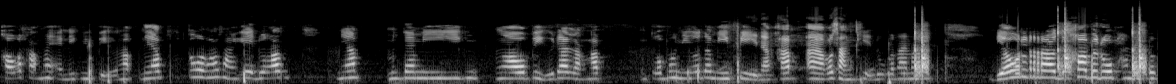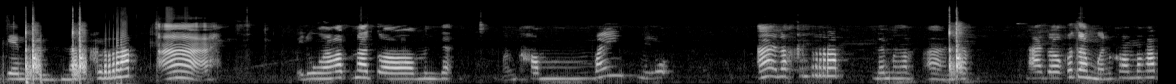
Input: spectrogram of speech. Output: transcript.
เขาก็ทำให้อเล็กมีปีกนะครับเนี่ยครับตัวเราสังเกตดูครับเนี่ยครับมันจะมีเงาปีกอยู่ด้านหลังครับ ตัวพวกนี้ก็จะมีปีกนะครับ อ่าก็สังเกตดูกันได้นะครับ เดี๋ยวเราจะเข้าไปดูภายในตัวเกมกันนะครับ อ่า ไปดูนะครับ หน้าจอมันจะเหมือนคอมไม่ไม่รู้ อ่านะครับนั่นนะครับอ่านะครับ หน้าจอก็จะเหมือนคอมนะครับ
